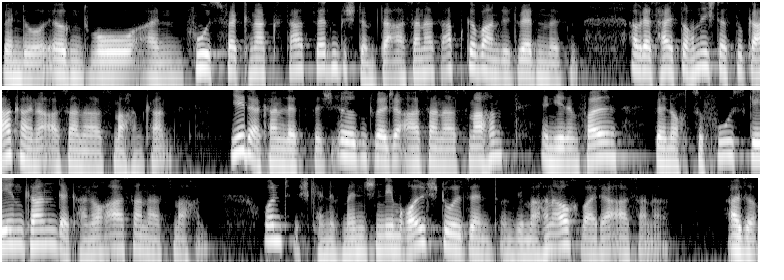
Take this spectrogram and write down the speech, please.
Wenn du irgendwo einen Fuß verknackst hast, werden bestimmte Asanas abgewandelt werden müssen. Aber das heißt doch nicht, dass du gar keine Asanas machen kannst. Jeder kann letztlich irgendwelche Asanas machen. In jedem Fall Wer noch zu Fuß gehen kann, der kann auch Asanas machen. Und ich kenne Menschen, die im Rollstuhl sind und sie machen auch weiter Asanas. Also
